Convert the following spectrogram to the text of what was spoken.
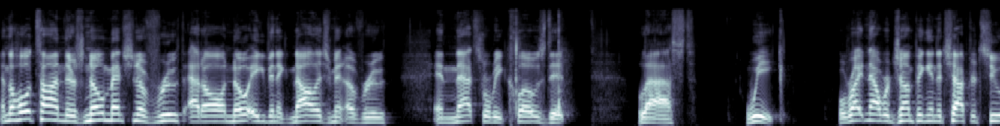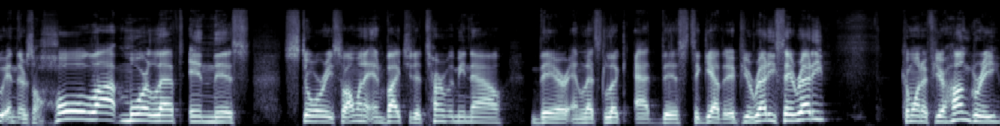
And the whole time, there's no mention of Ruth at all, no even acknowledgement of Ruth. And that's where we closed it last week. Well, right now, we're jumping into chapter two, and there's a whole lot more left in this story. So I want to invite you to turn with me now there, and let's look at this together. If you're ready, say ready. Come on, if you're hungry,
